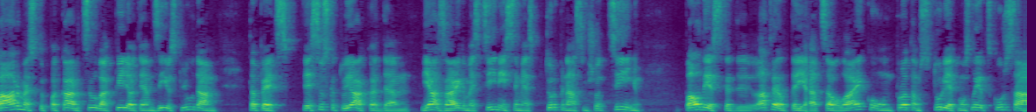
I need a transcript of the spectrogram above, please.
pārmestu par kādu cilvēku pieļautajām dzīves kļūdām. Tāpēc es uzskatu, jā, ka, um, jā, Zaiga, mēs cīnīsimies, turpināsim šo cīņu. Paldies, ka atvēltījāt savu laiku un, protams, turiet mūsu lietas kursā,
